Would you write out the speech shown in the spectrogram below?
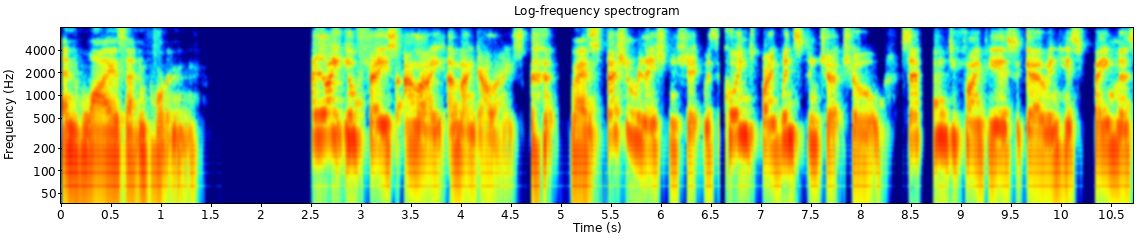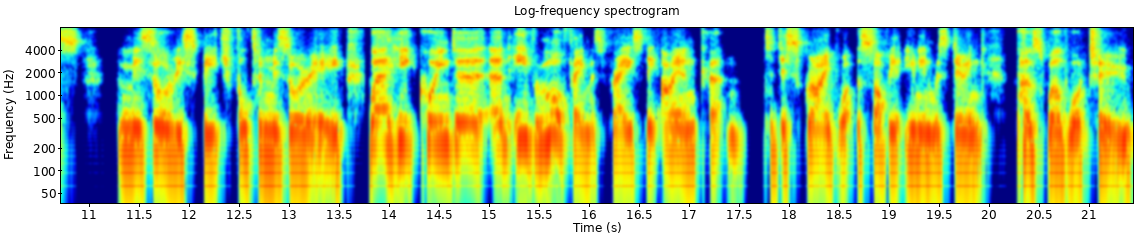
And why is that important? I like your phrase ally among allies. The Right. special relationship was coined by Winston Churchill 75 years ago in his famous Missouri speech, Fulton, Missouri, where he coined a, an even more famous phrase, the Iron Curtain, to describe what the Soviet Union was doing post World War II.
